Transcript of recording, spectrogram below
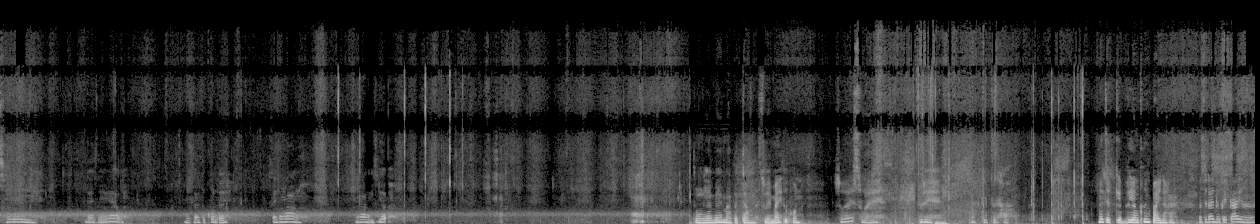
เค ได้แล้วหมดแล้วทุกคนเอ้ยไปข้างล่างข้างล่างอีกเยอะตรงเนี้ยแม่มาประจำสวยไหมทุกคน สวยสวยดูดิแม่เก็บเลยค่ะแม่จะเก็บเรียงขึ้นไปนะคะ เราจะได้ดูใกล้ๆนะ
